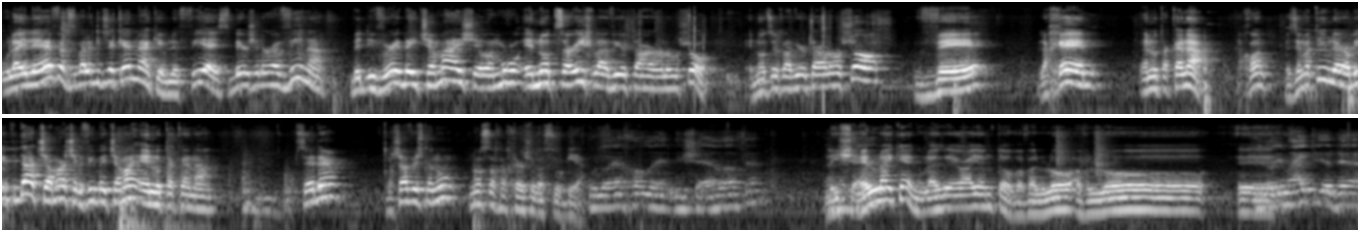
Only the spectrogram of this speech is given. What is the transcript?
אולי להפך זה בא להגיד שזה כן מעכב, לפי ההסבר של רבינה בדברי בית שמאי שאמרו אינו צריך להעביר טהר על ראשו, אינו צריך להעביר טהר על ראשו ולכן אין לו תקנה, נכון? וזה מתאים לרבי פדת שאמר שלפי בית שמאי אין לו תקנה, בסדר? עכשיו יש לנו נוסח אחר של הסוגיה. הוא לא יכול להישאל על זה? להישאל אולי כן, אולי זה רעיון טוב, אבל הוא לא, אבל לא... אה, כאילו אם הייתי יודע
